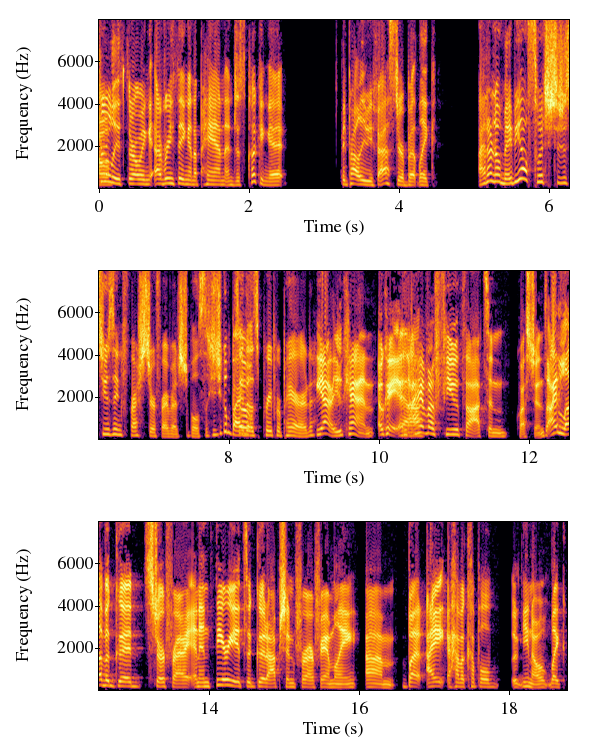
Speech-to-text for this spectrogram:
truly throwing everything in a pan and just cooking it, it'd probably be faster, but like I don't know. Maybe I'll switch to just using fresh stir fry vegetables because you can buy So- those pre-prepared. Yeah, you can. Okay, and Yeah. I have a few thoughts and questions. I love a good stir fry, and in theory, it's a good option for our family. Um, but I have a couple, you know, like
